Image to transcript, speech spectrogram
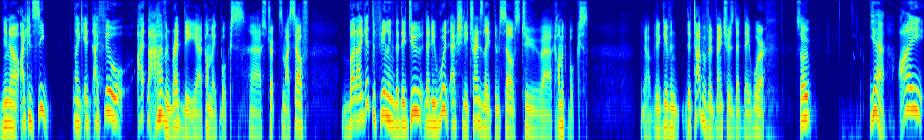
you know, I can see, like, it. I feel I I haven't read the uh, comic books uh, strips myself, but I get the feeling that they do that they would actually translate themselves to uh, comic books. You know, given the type of adventures that they were. So, yeah, I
